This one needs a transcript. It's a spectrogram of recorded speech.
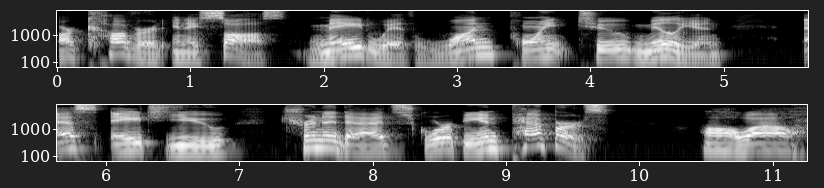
are covered in a sauce made with 1.2 million SHU Trinidad scorpion peppers. Oh, wow.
